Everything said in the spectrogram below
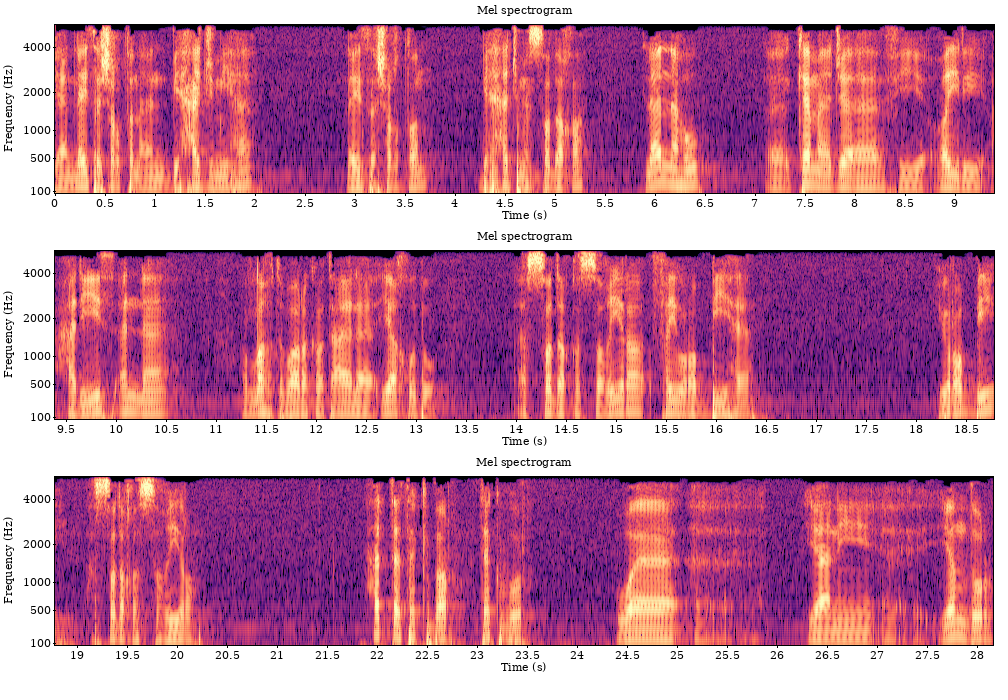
يعني ليس شرطا أن بحجمها ليس شرطا بحجم الصدقة لأنه آه، كما جاء في غير حديث أن الله تبارك وتعالى يأخذ الصدقة الصغيرة فيربيها. يربي الصدقة الصغيرة. حتى تكبر تكبر و آه، يعني آه، ينظر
